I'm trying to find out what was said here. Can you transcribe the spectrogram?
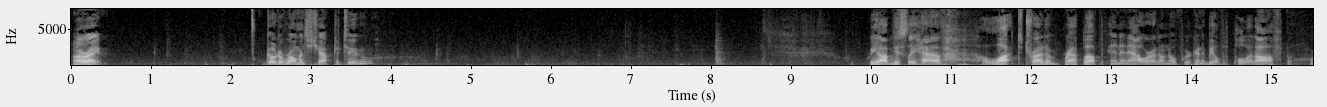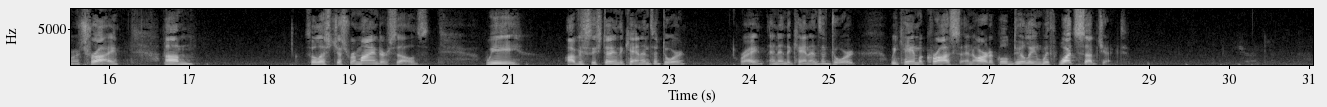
All right. Go to Romans chapter 2. We obviously have a lot to try to wrap up in an hour. I don't know if we're going to be able to pull it off, but we're going to try. Um, so let's just remind ourselves. We obviously studying the canons of Dort, right? And in the canons of Dort, we came across an article dealing with what subject?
